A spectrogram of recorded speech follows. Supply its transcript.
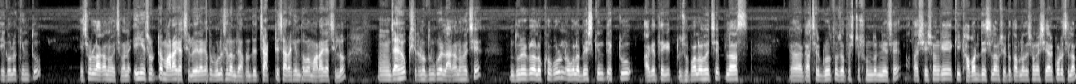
এগুলো কিন্তু এঁচড় লাগানো হয়েছে। মানে এই এঁচড়টা মারা গেছিল। এর আগে তো বলেছিলাম যে আপনাদের চারটে চারা কিন্তু আবার মারা গেছিল। যাই হোক, সেটা নতুন করে লাগানো হয়েছে। দূরেরগুলো লক্ষ্য করুন, ওগুলো বেশ কিন্তু একটু আগে থেকে একটু ঝোপালো হয়েছে। প্লাস গাছের গ্রোথও যথেষ্ট সুন্দর নিয়েছে। তাই সেই সঙ্গে কি খাবার দিয়েছিলাম সেটা তো আপনাদের সঙ্গে শেয়ার করেছিলাম।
